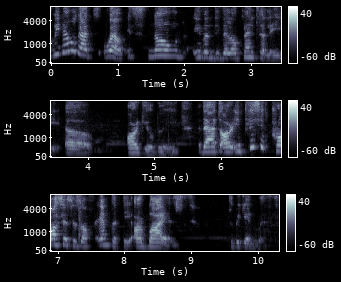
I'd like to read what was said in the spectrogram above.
We know that, well, it's known even developmentally, uh, arguably, that our implicit processes of empathy are biased to begin with.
